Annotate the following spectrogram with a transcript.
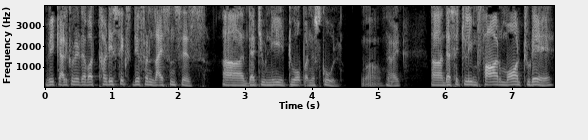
we calculated about 36 different licenses uh, that you need to open a school Wow. right? Uh, that's actually far more today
